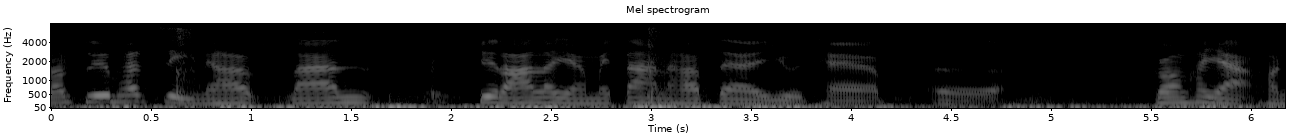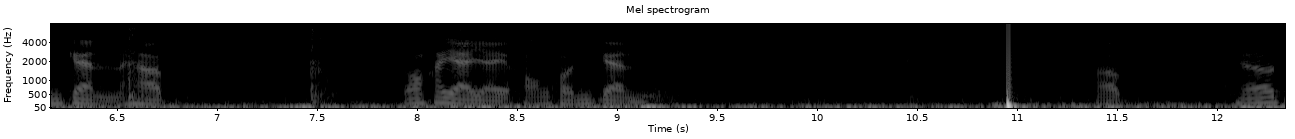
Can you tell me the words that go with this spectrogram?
รับซื้อพลาสติกนะครับ ร้านชื่อร้านเรายังไม่ตั้งนะครับ แต่อยู่แถบเอ่อกองขยะขอนแก่นนะครับ องขยะใหญ่ของขอนแก่น ครับ แล้วแ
